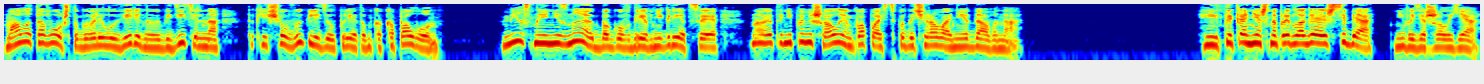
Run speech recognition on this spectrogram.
Мало того, что говорил уверенно и убедительно, так еще выглядел при этом как Аполлон. Местные не знают богов Древней Греции, но это не помешало им попасть под очарование Давана. «И ты, конечно, предлагаешь себя», — не выдержал я.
